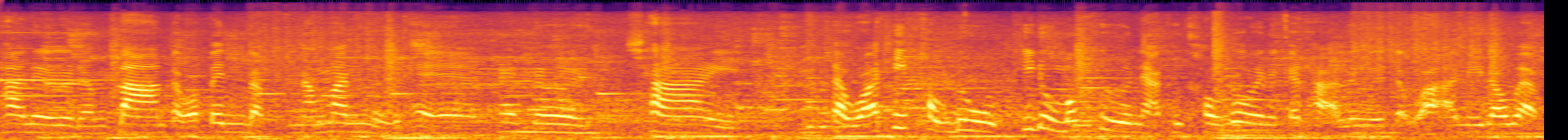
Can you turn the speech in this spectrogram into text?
ทานเนยโรยน้ำตาล แต่ว่าเป็นแบบน้ำมันหมูแทน แทนเลย ใช่ แต่ว่าที่เขาดูที่ดูเมื่อคืนน่ะคือเขาโรยในกระทะเลย แต่ว่าอันนี้เราแบบ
